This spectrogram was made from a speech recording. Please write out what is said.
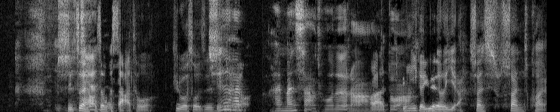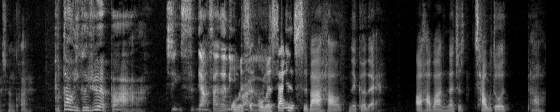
你最好这么洒脱。据我所知，其实还还蛮洒脱的啦。啊，对啊，一个月而已啦，算算快，算快，不到一个月吧，几两三个礼拜。我们三我们三月十八号那个的，哦，好吧，那就差不多，好，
